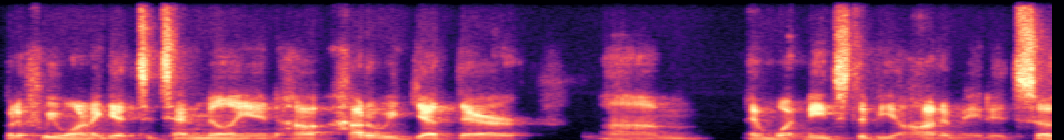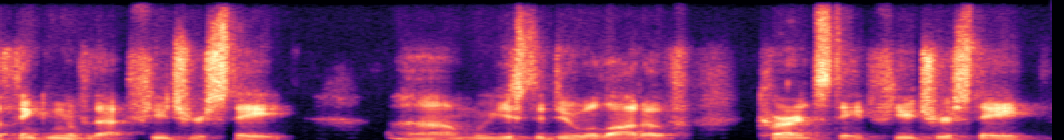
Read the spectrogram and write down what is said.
but if we want to get to 10 million, how, how do we get there? Um, and what needs to be automated? So thinking of that future state, um, we used to do a lot of current state, future state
